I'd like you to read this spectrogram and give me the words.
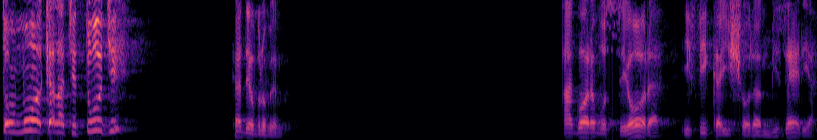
tomou aquela atitude. Cadê o problema? Agora você ora e fica aí chorando miséria?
